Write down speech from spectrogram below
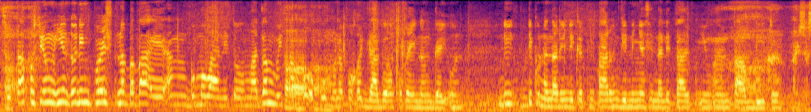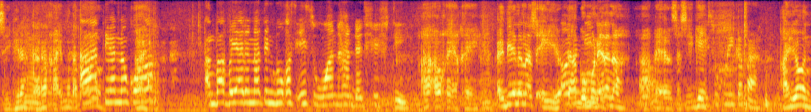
So tapos yung yung uling first na babae ang gumawa nito, Madam, wait lang po, Ah, upo muna po kayo, gagawin ko kayo ng gayon. Hindi, hindi ko na narinig at parang hindi na niya sinalita yung anong tawag dito. Ay, so sige na. Tara, kain muna Ah, tayo. tinanong ko, Ay. ang babayaran natin bukas is 150. Ah, okay, okay. Ay, di yan na nasa iyo. Oh, Tago mo na yan, na. ano? Okay, so sige. Isukuy ka pa. Ayun.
